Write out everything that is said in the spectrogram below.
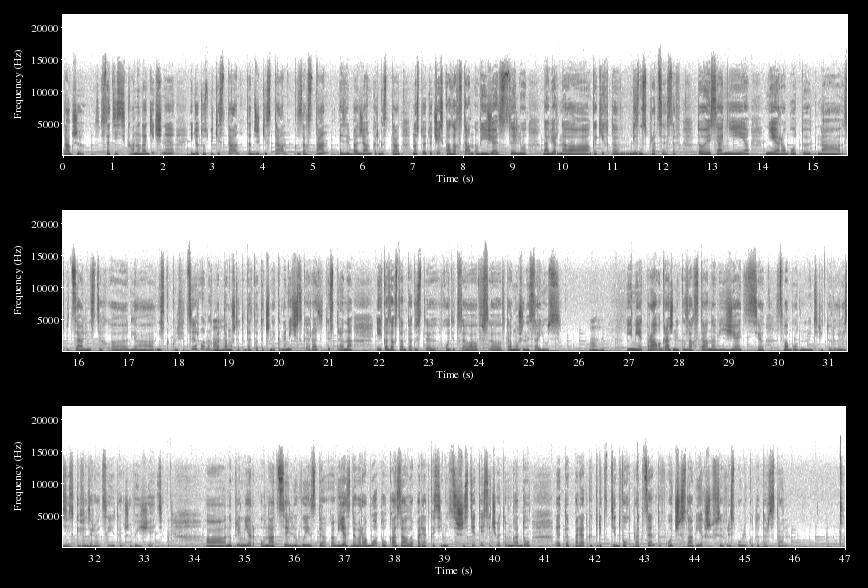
также статистика аналогичная. Идет Узбекистан, Таджикистан, Казахстан, Азербайджан, Кыргызстан. Но стоит учесть, Казахстан въезжает с целью, наверное, каких-то бизнес-процессов. То есть они не работают на специальностях э, для низкоквалифицированных, uh-huh. потому что это достаточно экономическая развитая страна. И Казахстан также входит э, в, э, в таможенный союз. Uh-huh имеет право граждане Казахстана въезжать э, свободно на территорию Российской Федерации и также выезжать. А, например, у нас целью выезда, въезда в работу указала порядка 76 тысяч в этом году. Это порядка 32% от числа въехавших в Республику Татарстан.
